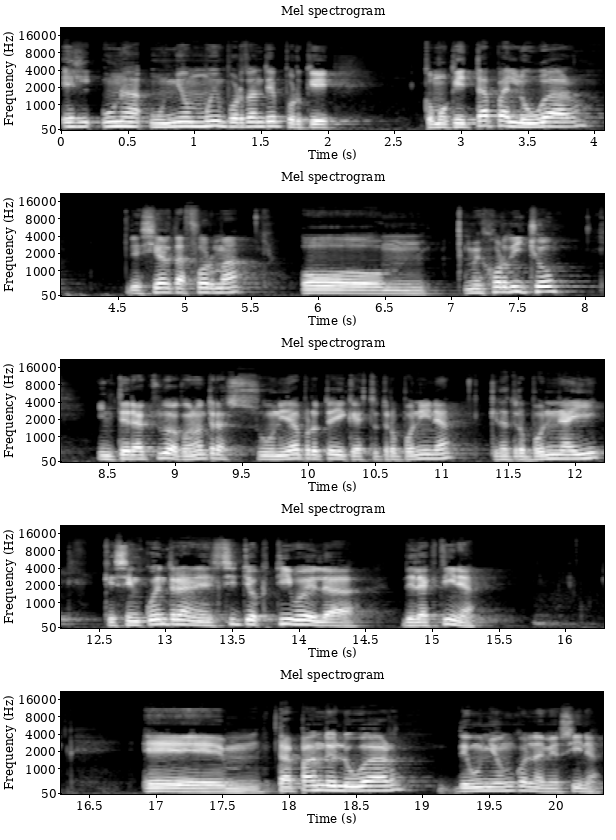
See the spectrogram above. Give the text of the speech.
es, una unión muy importante porque como que tapa el lugar de cierta forma o mm, mejor dicho interactúa con otra unidad proteica, esta troponina, que es la troponina I, que se encuentra en el sitio activo de la, de la actina, eh, tapando el lugar de unión con la miocina.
